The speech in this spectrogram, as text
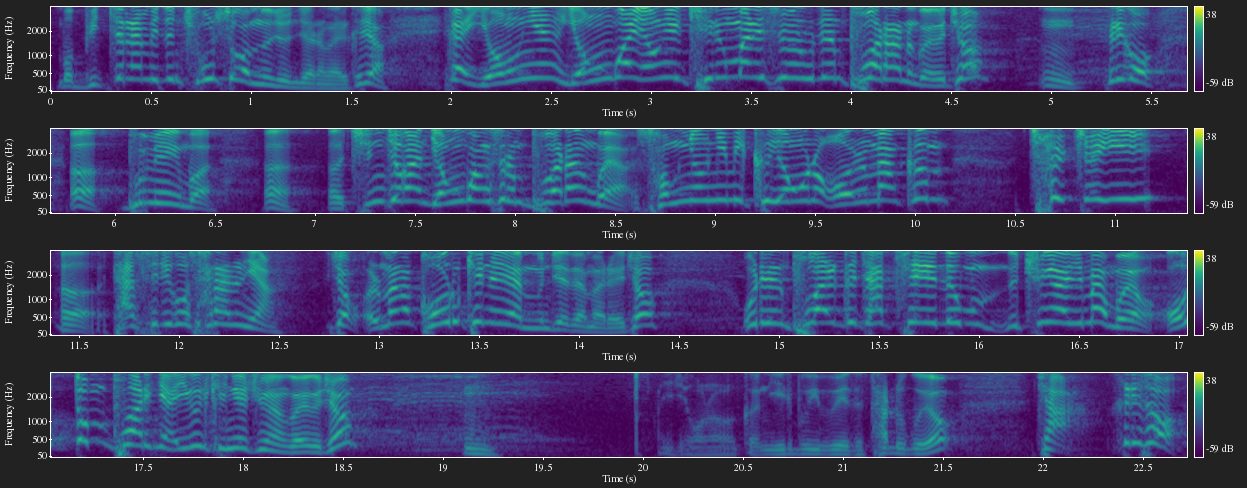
뭐 믿든 안 믿든 죽을 수가 없는 존재란 말이에요, 그렇죠? 그러니까 영의 영과 영의 기능만 있으면 우리는 부활하는 거예요, 그렇죠? 음, 그리고 어, 분명히 뭐 어, 어, 진정한 영광스러운 부활하는 거야. 성령님이 그 영혼을 얼만큼 철저히 어, 다스리고 살았느냐, 그죠? 얼마나 거룩했느냐 문제단 말이죠. 우리는 부활 그 자체도 중요하지만 뭐야? 어떤 부활이냐 이걸 굉장히 중요한 거예요, 그죠? 음. 이제 오늘 건 일부 이부에도 다루고요. 자, 그래서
